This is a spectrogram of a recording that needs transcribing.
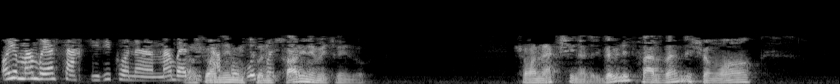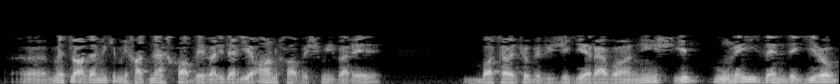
آیا من باید سختگیری کنم؟ من باید شما نمی‌تونید کاری نمی‌تونید شما نقشی نداری ببینید فرزند شما مثل آدمی که می‌خواد نخوابه ولی در یه آن خوابش می‌بره با توجه به ویژگی روانیش یه گونه زندگی رو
